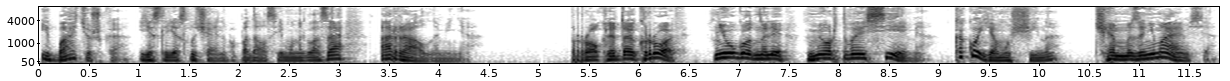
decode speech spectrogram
И батюшка, если я случайно попадался ему на глаза, орал на меня. «Проклятая кровь! Не угодно ли мертвое семя? Какой я мужчина? Чем мы занимаемся?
